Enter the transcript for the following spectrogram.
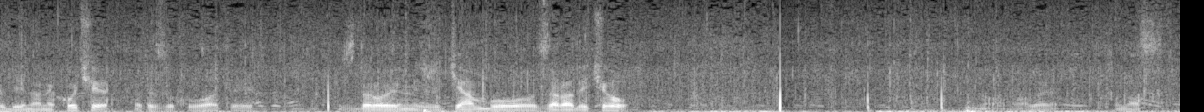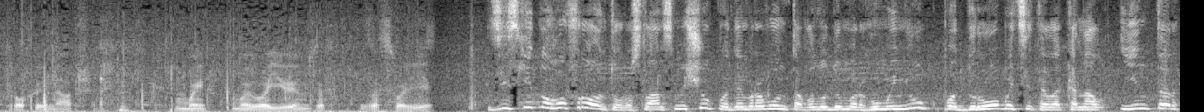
людина не хоче ризикувати здоров'ям і життям, бо заради чого? Ну, але у нас трохи інакше. ми, ми воюємо за, за своє. Зі східного фронту Руслан Смещук, Вадим Равун та Володимир Гуменюк. Подробиці телеканал Інтер.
